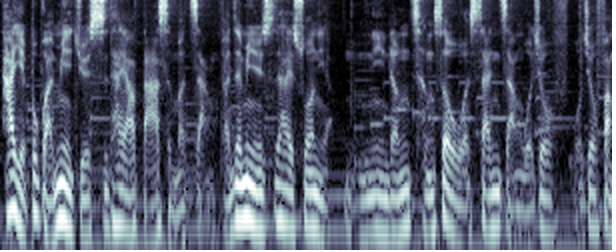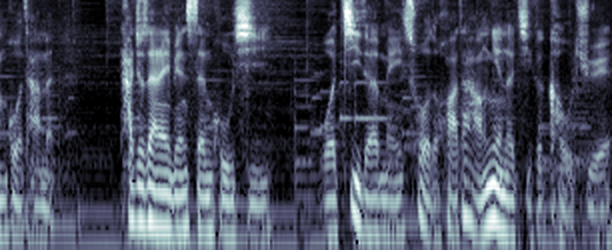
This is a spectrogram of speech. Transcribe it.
他也不管灭绝师太要打什么掌，反正灭绝师太说你你能承受我三掌，我就我就放过他们。他就在那边深呼吸。我记得没错的话，他好像念了几个口诀。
